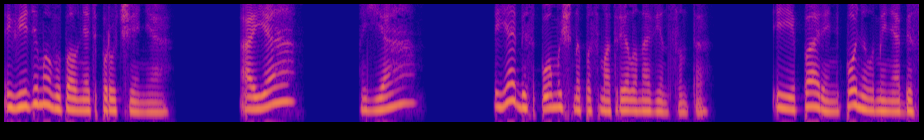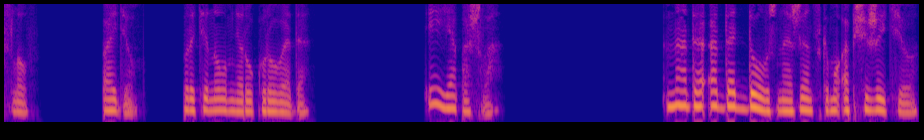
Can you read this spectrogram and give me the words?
Видимо, выполнять поручение. А я... я... Я беспомощно посмотрела на Винсента. И парень понял меня без слов. «Пойдем», — протянул мне руку Руэда. И я пошла. Надо отдать должное женскому общежитию.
